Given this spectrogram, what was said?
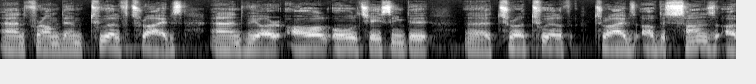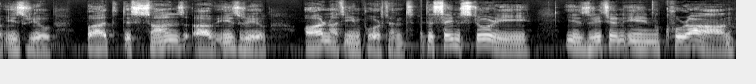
and from them 12 tribes and we are all all chasing the uh, 12 tribes of the sons of Israel but the sons of Israel are not important. The same story is written in Quran.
